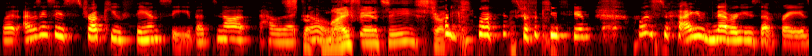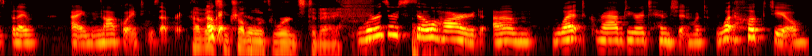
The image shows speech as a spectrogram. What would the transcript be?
What I was gonna say struck you fancy. That's not how that struck goes. my fancy. Struck. struck, your, struck you fancy. What's I've never used that phrase, but I've I'm not going to use that phrase. Having okay. some trouble with words today. Words are so hard. Um, what grabbed your attention? What what hooked you?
